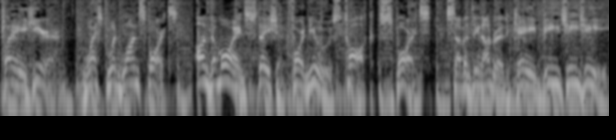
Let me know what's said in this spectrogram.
play here. Westwood One Sports on Des Moines Station for news, talk, sports. 1700 KBGG.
